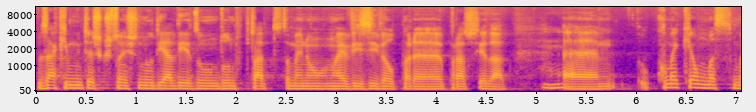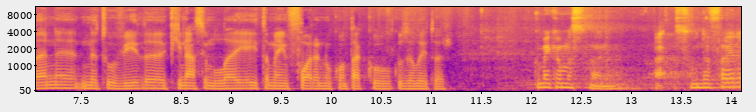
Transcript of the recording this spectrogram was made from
Mas há aqui muitas questões que no dia a dia de um, de um deputado também não, não é visível para, para a sociedade. Uhum. Uh, como é que é uma semana na tua vida aqui na Assembleia e também fora no contacto com, com os eleitores? Como é que é uma semana? Ah, Segunda-feira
